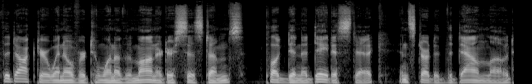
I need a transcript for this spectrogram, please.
The doctor went over to one of the monitor systems, plugged in a data stick, and started the download.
